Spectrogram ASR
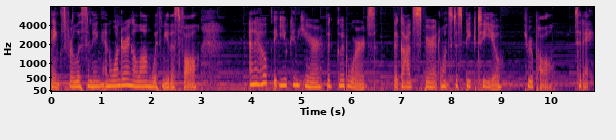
Thanks for listening and wandering along with me this fall. And I hope that you can hear the good words that God's Spirit wants to speak to you through Paul today.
